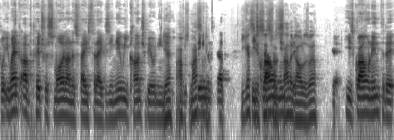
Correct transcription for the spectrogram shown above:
But he went off the pitch with a smile on his face today because he knew he contributed. He, Yeah, he abs- seen himself He gets the he's assist for grown the into Salah it. goal as well. yeah, he's grown into the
